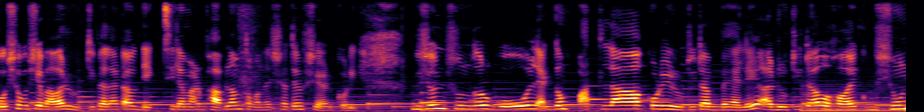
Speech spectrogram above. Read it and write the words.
বসে বসে বাবার রুটি বেলাটাও দেখছিলাম আর ভাবলাম তোমাদের সাথেও শেয়ার করি। ভীষণ সুন্দর গোল, একদম পাতলা করে রুটিটা বেলে আর রুটিটাও হয় ভীষণ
